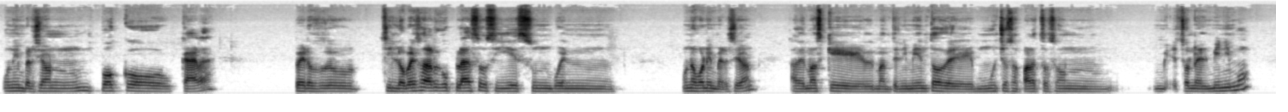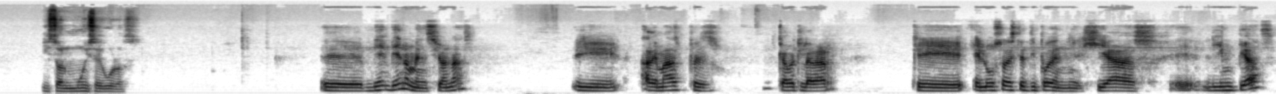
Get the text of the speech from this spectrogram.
una inversión un poco cara, pero si lo ves a largo plazo sí es un buen, una buena inversión. Además que el mantenimiento de muchos aparatos son, son el mínimo y son muy seguros. Eh, bien, bien lo mencionas. Y además, pues, cabe aclarar que el uso de este tipo de energías eh, limpias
